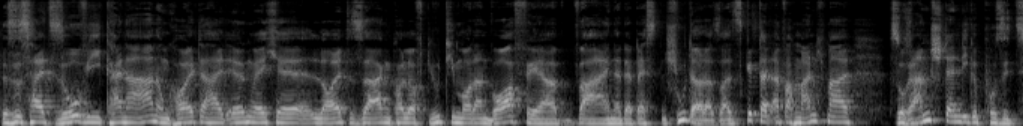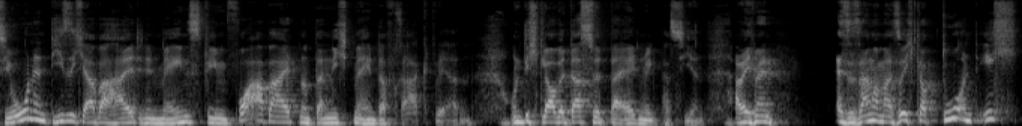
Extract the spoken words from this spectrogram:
das ist halt so wie, keine Ahnung, heute halt irgendwelche Leute sagen, Call of Duty Modern Warfare war einer der besten Shooter oder so. Also es gibt halt einfach manchmal so randständige Positionen, die sich aber halt in den Mainstream vorarbeiten und dann nicht mehr hinterfragt werden. Und ich glaube, das wird bei Elden Ring passieren. Aber ich meine, also sagen wir mal so, ich glaube, du und ich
